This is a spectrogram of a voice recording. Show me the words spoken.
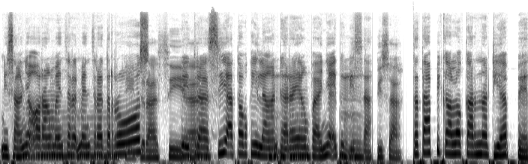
Misalnya orang mencret-mencret terus, dehidrasi, ya. dehidrasi atau kehilangan Mm-mm. darah yang banyak itu Mm-mm, bisa. Bisa. Tetapi kalau karena diabetes,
